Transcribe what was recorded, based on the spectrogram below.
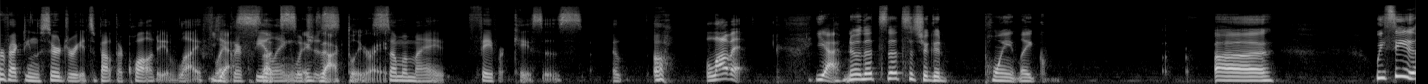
perfecting the surgery, it's about their quality of life, like their feeling, which exactly is right. some of my favorite cases. Oh, oh, love it. Yeah, no, that's that's such a good point. Like, uh, we see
